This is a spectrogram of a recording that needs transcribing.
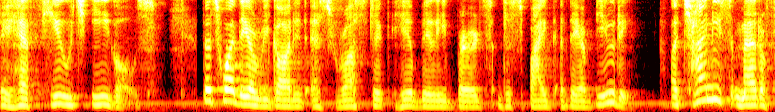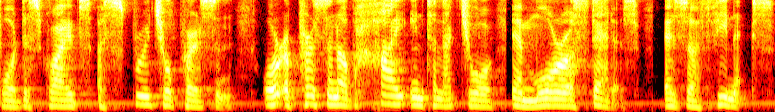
They have huge egos. That's why they are regarded as rustic hillbilly birds despite their beauty. A Chinese metaphor describes a spiritual person or a person of high intellectual and moral status as a phoenix.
